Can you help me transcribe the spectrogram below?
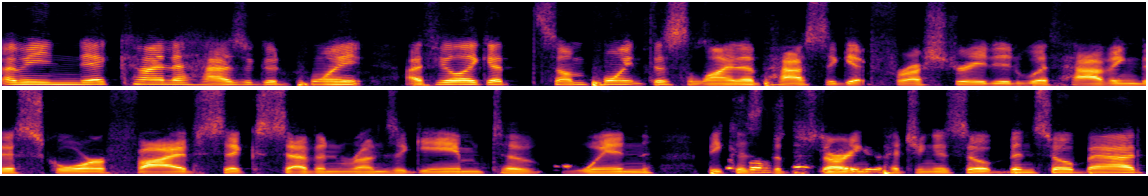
I mean, Nick kind of has a good point. I feel like at some point this lineup has to get frustrated with having to score five, six, seven runs a game to win because the starting yeah. pitching has so been so bad.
